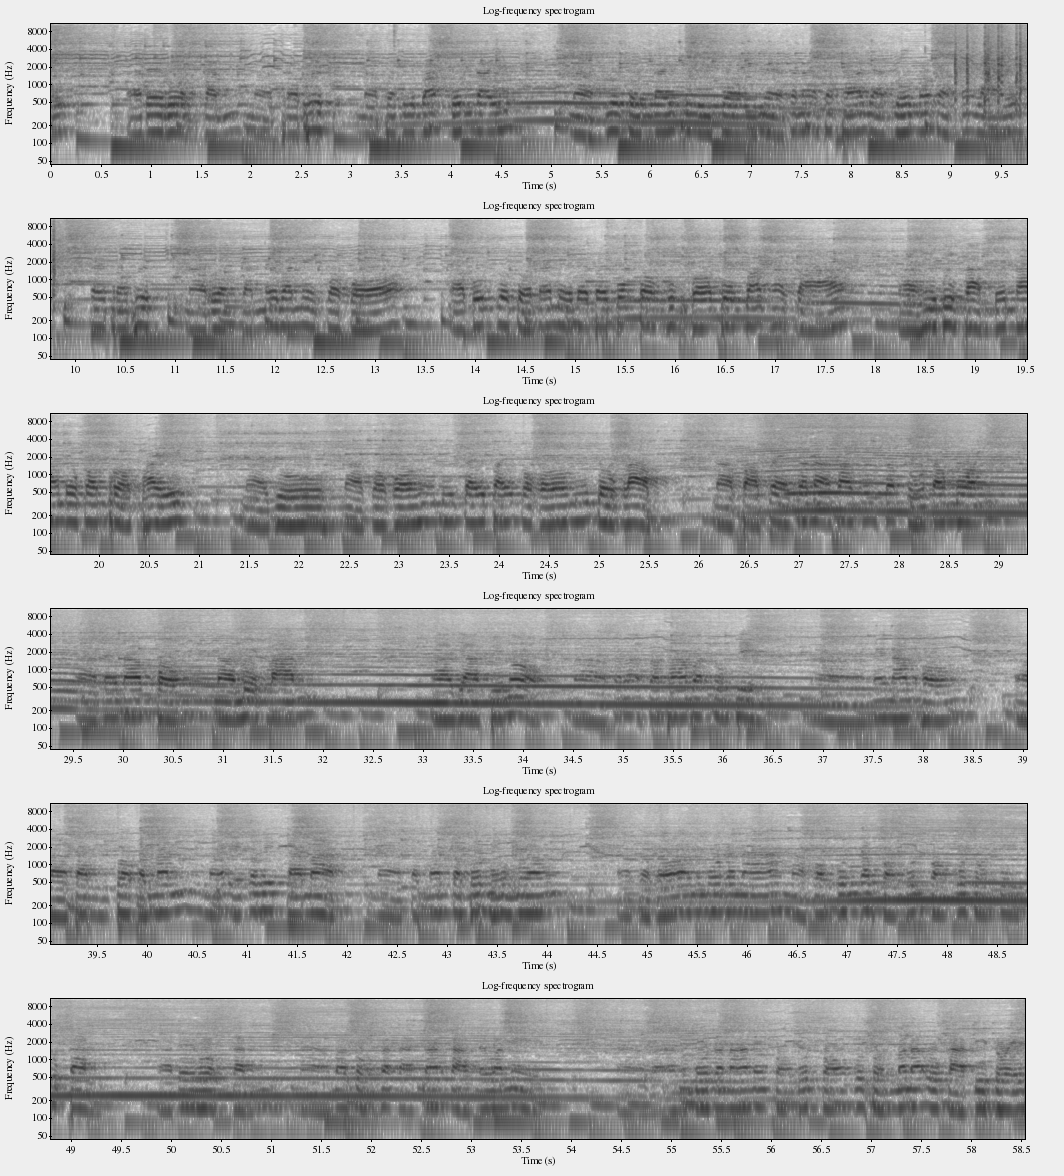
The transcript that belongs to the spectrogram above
ได้ร่วมกันมาประพฤติปฏิบัติบุญใดรู้ตนใดที่มีปอยแม่คณะสัาญาติโยมนักการทั้งหลายได้ประพฤติรวมกันในวันนี้ก็ขอบุญกุศลนั้นได้ไปปกป้องคุ้มครองปกปักรักษาให้ทุกท่านเดินทางด้วยความปลอดภัยอยู่ก็ขอให้มีใจไปก็ขอมีโชคลาภ นาป่าแฝดชนะการเป็นศัตูตามวลอ่าในนามของอ่าลูกหลานอ่าญาติพี่น้องอ่าคณะสภาวัดตุงพิมในนามของท่านพ่อกำนันนาเอกวิทย์กามาศอ่ากำนันตำบลหัวเมืองก็ขออนุโมทนาอ่าขอบคุณครับขอบคุณของกุศลที่ทุกท่านได้ร่วมกันมาส่งสถานการกล่าวในวันนี้ โมทนาในของบุญของกุศลมณโอกาสดีโดย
